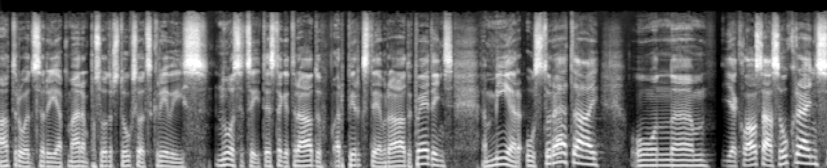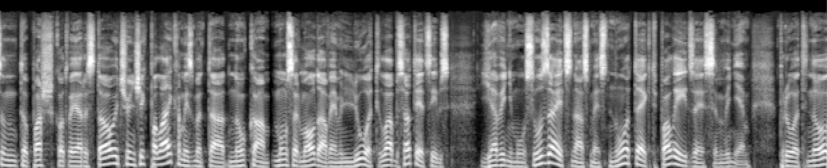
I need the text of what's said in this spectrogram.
atrodas arī apmēram pusotras tūkstotis Krievijas nosacīti. Es tagad rādu ar pirkstiem, rādu pēdiņas, miera uzturētāji. Un, um, ja klausās Ukrāņus un to pašu kaut vai Arestoviču, viņš ik pa laikam izmet tādu, nu, kā mums ar Moldāviem ir ļoti labas attiecības. Ja viņi mūs uzaicinās, mēs noteikti palīdzēsim viņiem. Proti, nu,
